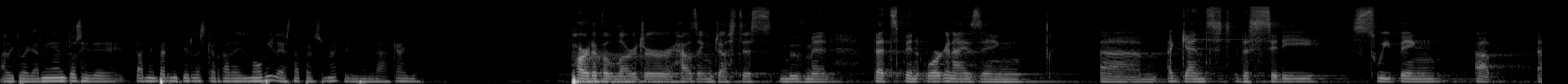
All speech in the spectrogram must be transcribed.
habituallamientos y de también permitirles cargar el móvil a esta persona que vive en la calle. part of a larger housing justice movement that's been organizing um, against the city sweeping up uh,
